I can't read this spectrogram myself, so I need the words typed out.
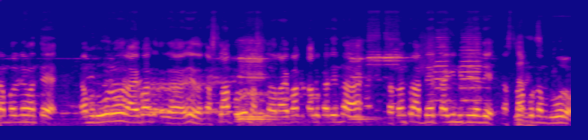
ನಂಬರ್ನೇವಂತೆ ನಮ್ಮದು ಊರು ರಾಯಬಾಗ್ ಇದು ನಸ್ಲಾಪುರ ನಸ್ಲ ರಾಯಬಾಗ್ ತಾಲೂಕಾದಿಂದ ಸ್ವತಂತ್ರ ಅಭ್ಯರ್ಥಿಯಾಗಿ ನಿಂತಿದೆ ನಸ್ಲಾಪುರ ನಮ್ದು ಊರು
